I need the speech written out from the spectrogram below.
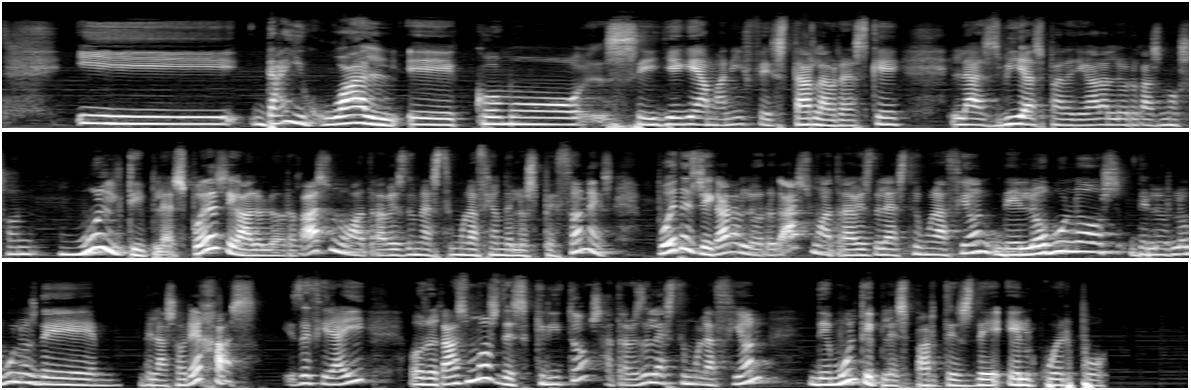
y da igual eh, cómo se llegue a manifestar. La verdad es que las vías para llegar al orgasmo son múltiples. Puedes llegar al orgasmo a través de una estimulación de los pezones, puedes llegar al orgasmo a través de la estimulación de, lóbulos, de los lóbulos de, de las orejas. Es decir, hay orgasmos descritos a través de la estimulación de múltiples partes del cuerpo.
